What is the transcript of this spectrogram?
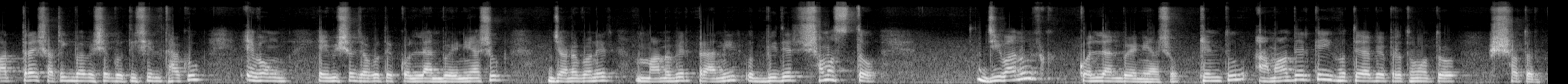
মাত্রায় সঠিকভাবে সে গতিশীল থাকুক এবং এই বিশ্ব জগতে কল্যাণ বয়ে নিয়ে আসুক। জনগণের, মানবের, প্রাণীর, উদ্ভিদের সমস্ত জীবাণুর কল্যাণ বয়ে নিয়ে আসুক। কিন্তু আমাদেরকেই হতে হবে প্রথমত সতর্ক।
